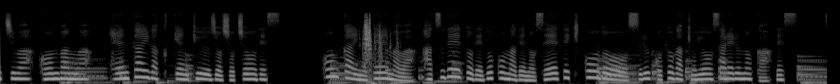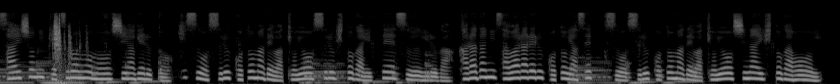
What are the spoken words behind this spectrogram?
にちは、こんばんは。変態学研究所所長です。今回のテーマは、初デートでどこまでの性的行動をすることが許容されるのか、です。最初に結論を申し上げると、キスをすることまでは許容する人が一定数いるが、体に触られることやセックスをすることまでは許容しない人が多い。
